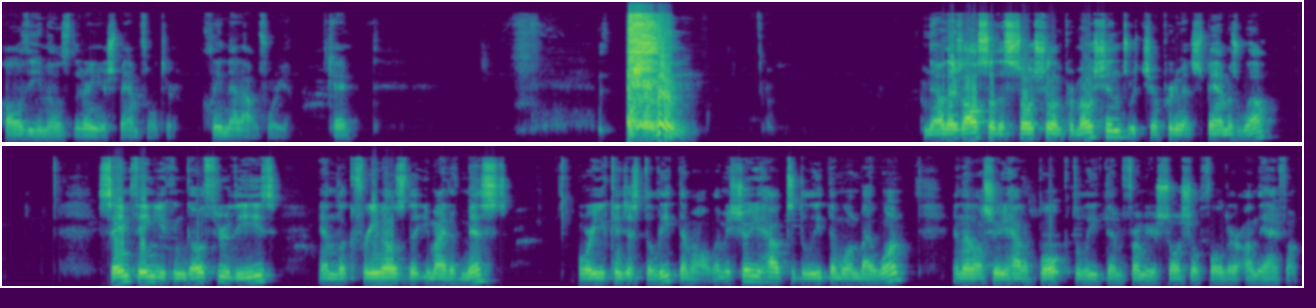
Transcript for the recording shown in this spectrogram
all of the emails that are in your spam folder. Clean that out for you. Okay. now there's also the social and promotions, which are pretty much spam as well. Same thing, you can go through these and look for emails that you might have missed, or you can just delete them all. Let me show you how to delete them one by one, and then I'll show you how to bulk delete them from your social folder on the iPhone.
